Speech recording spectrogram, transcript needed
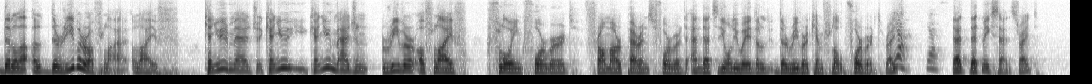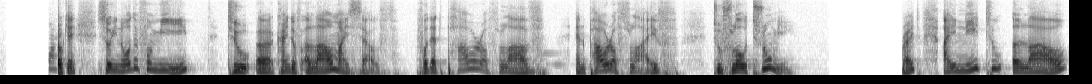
the uh, the river of li- life can you imagine can you can you imagine river of life flowing forward from our parents forward and that's the only way the, the river can flow forward right Yeah. Yes. that that makes sense right Yeah. okay so in order for me to uh, kind of allow myself for that power of love and power of life to flow through me right i need to allow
